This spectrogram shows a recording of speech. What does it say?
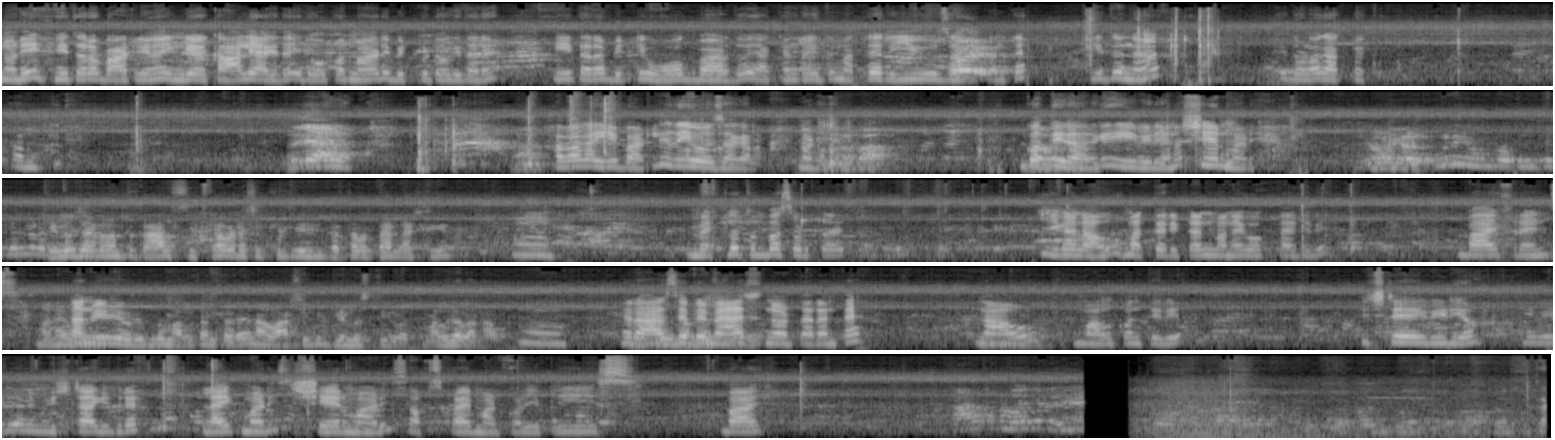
ನೋಡಿ, ಈ ಥರ ಬಾಟ್ಲಿನ ಹಿಂಗೆ ಖಾಲಿ ಆಗಿದೆ. ಇದು ಓಪನ್ ಮಾಡಿ ಬಿಟ್ಬಿಟ್ಟು ಹೋಗಿದ್ದಾರೆ. ಈ ಥರ ಬಿಟ್ಟು ಹೋಗಬಾರ್ದು. ಯಾಕಂದರೆ ಇದು ಮತ್ತೆ ರೀಯೂಸ್ ಆಗುತ್ತಂತೆ. ಇದನ್ನು ಇದ್ರೊಳಗೆ ಹಾಕಬೇಕು. ಅಮ್ಕಿ ಅವಾಗ ಈ ಬಾಟ್ಲಿ ರೀಯೂಸ್ ಆಗಲ್ಲ. ನೋಡಿ. ಗೊತ್ತಿರೋರಿಗೆ ಈ ವಿಡಿಯೋನ ಶೇರ್ ಮಾಡಿ. ಕೆಲವು ಅಂತೂ ಕಾಲು ಸಿಕ್ಕಾಬಿಟ್ಟೆ ಸಿಕ್ಬಿಡ್ತೀನಿ ಬತ್ತ ಬತ್ತ ಲಾಸ್ಟಿಗೆ ಹ್ಞೂ ಮೆಟ್ಲು ತುಂಬ ಸುಡ್ತಾ ಇತ್ತು. ಈಗ ನಾವು ಮತ್ತೆ ರಿಟರ್ನ್ ಮನೆಗೆ ಹೋಗ್ತಾ ಇದ್ದೀವಿ. ಬಾಯ್ ಫ್ರೆಂಡ್ಸ್ ಇವರಿಬ್ರು ಮಲ್ಕೊಂತಾರೆ ನಾವು ಆರ್ಸಿಬಿ ಗೆಲ್ಲಿಸ್ತೀವಿ ಇವತ್ತು ಮಲ್ಗಲ್ಲ ನಾವು. ಆರ್ ಸಿ ಬಿ ಮ್ಯಾಚ್ ನೋಡ್ತಾರಂತೆ. ನಾವು ಮಲ್ಕೊತೀವಿ. ಇಷ್ಟೇ ಈ ವಿಡಿಯೋ. ಈ ವಿಡಿಯೋ ನಿಮ್ಗೆ ಇಷ್ಟ ಆಗಿದ್ರೆ ಲೈಕ್ ಮಾಡಿ ಶೇರ್ ಮಾಡಿ ಸಬ್ಸ್ಕ್ರೈಬ್ ಮಾಡ್ಕೊಳ್ಳಿ ಪ್ಲೀಸ್ ಬಾಯ್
